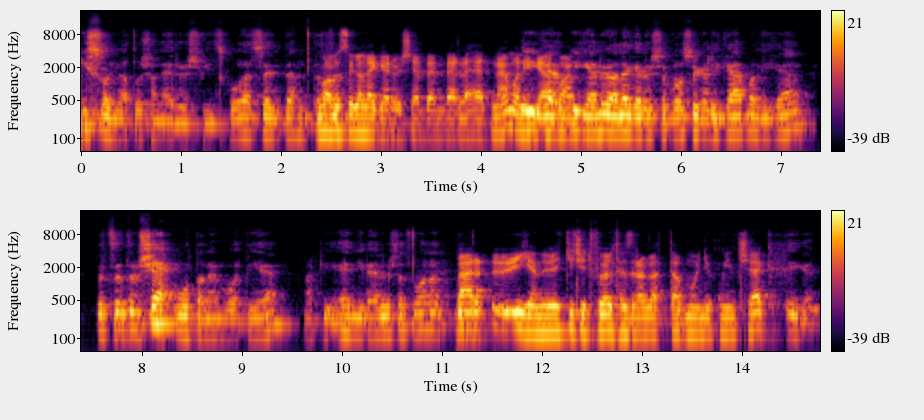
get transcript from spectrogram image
iszonyatosan erős fickó, hát szerintem... tehát- Valószínűleg a legerősebb ember lehet, nem? A igen, ligában. igen, ő a legerősebb valószínűleg a ligában, igen. Tehát szerintem Shaq óta nem volt ilyen, aki ennyire erős lett volna. Bár igen, ő egy kicsit földhöz ragadtabb mondjuk, mint Shaq. Igen.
